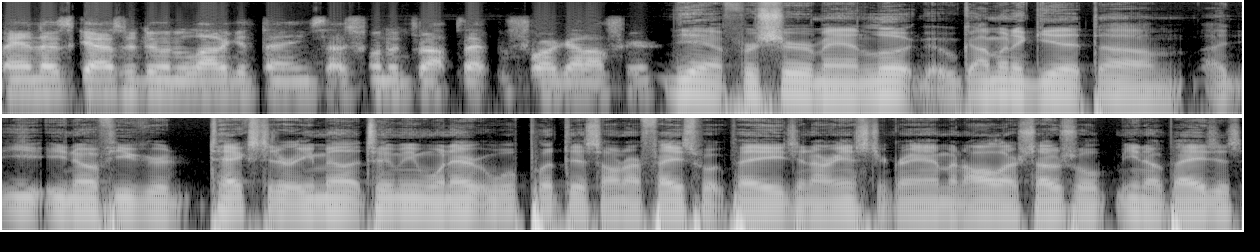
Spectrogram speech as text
man, those guys are doing a lot of good things. I just want to drop that before I got off here. Yeah, for sure, man. Look, I'm gonna get um, uh, you, you know, if you could text it or email it to me whenever we'll put this on our Facebook page and our Instagram and all our social, you know, pages,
